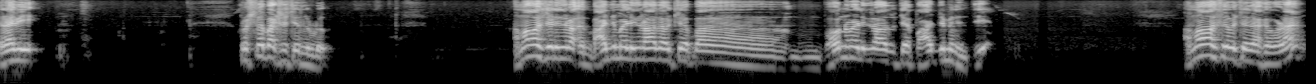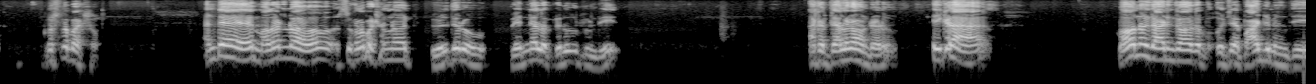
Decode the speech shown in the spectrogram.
రవి కృష్ణపక్ష చంద్రుడు అమావాస్య వెళ్ళిన పాడ్యం వెళ్ళిన తర్వాత వచ్చే పా- పౌర్ణమి వెళ్ళిన తర్వాత వచ్చే పాడ్యమి నుంచి అమావాస్య వచ్చేదాకా కూడా కృష్ణపక్షం. అంటే మొదట్లో శుక్లపక్షంలో వెలుతురు వెన్నెల పెరుగుతుంది. అక్కడ తెల్లగా ఉంటాడు. ఇక్కడ పౌర్ణమి దాటిన తర్వాత వచ్చే పాడ్యం నుంచి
